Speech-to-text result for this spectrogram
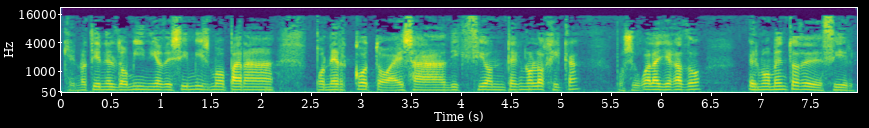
que no tiene el dominio de sí mismo para poner coto a esa adicción tecnológica, pues igual ha llegado el momento de decir,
